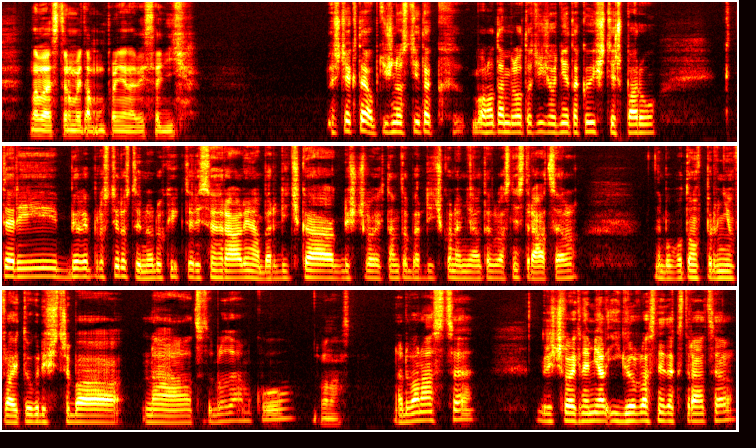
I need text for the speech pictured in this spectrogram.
nové stromy tam úplně nevysedí. Ještě k té obtížnosti, tak ono tam bylo totiž hodně takových čtyřparů, který byly prostě dost jednoduchý, který se hráli na berdíčka a když člověk tam to berdíčko neměl, tak vlastně ztrácel. Nebo potom v prvním flightu, když třeba na, co to bylo zámku? 12. Na 12. Když člověk neměl eagle vlastně, tak ztrácel.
